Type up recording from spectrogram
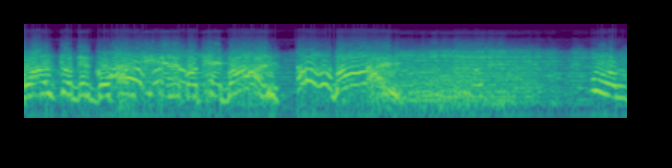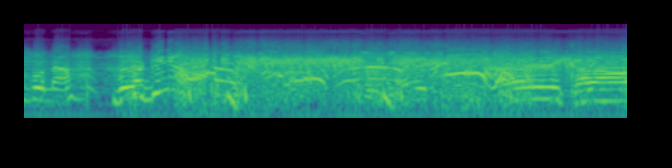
বল তোদের গোপন ঠিকানা কোথায় বল বল বলব না বলবি না এই খারাপ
